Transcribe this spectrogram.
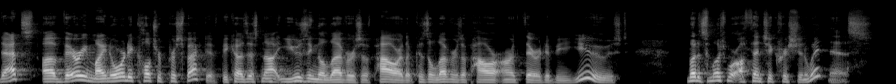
that's a very minority culture perspective because it's not using the levers of power because the levers of power aren't there to be used but it's a much more authentic christian witness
